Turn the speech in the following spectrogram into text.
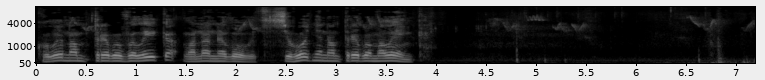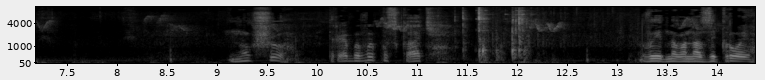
коли нам треба велика, вона не ловиться. Сьогодні нам треба маленька. Ну що, треба випускати. Видно, вона з ікрою.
